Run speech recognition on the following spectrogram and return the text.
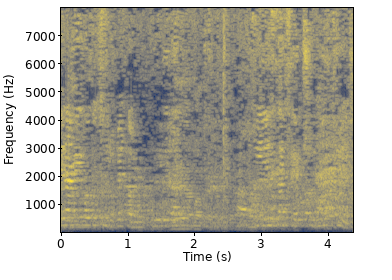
এর কত ছিল? বেতন তিরিশ আছে একশো উনত্রিশ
